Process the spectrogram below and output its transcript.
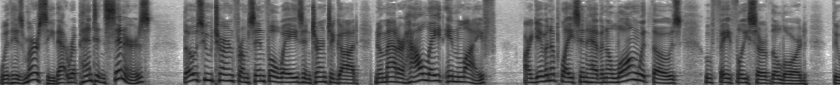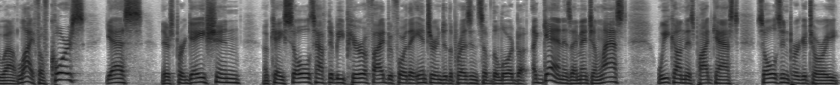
with his mercy, that repentant sinners, those who turn from sinful ways and turn to God, no matter how late in life, are given a place in heaven along with those who faithfully serve the Lord throughout life. Of course, yes, there's purgation. Okay, souls have to be purified before they enter into the presence of the Lord. But again, as I mentioned last week on this podcast, souls in purgatory,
